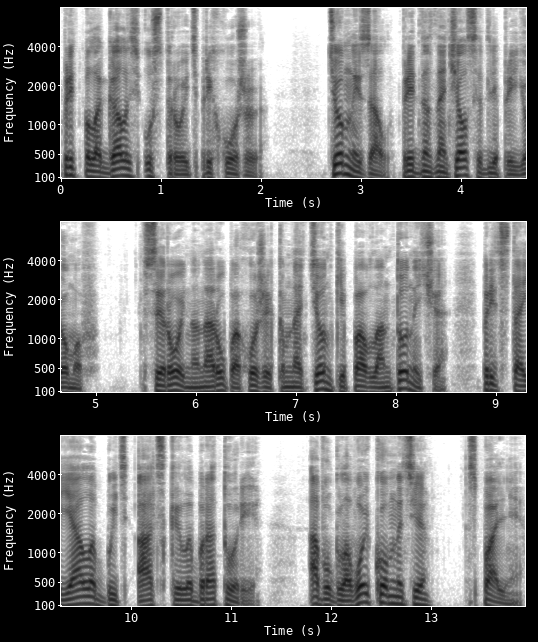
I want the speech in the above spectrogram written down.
предполагалось устроить прихожую. Темный зал предназначался для приемов. В сырой, на нору похожей комнатенке Павла Антоновича предстояло быть адской лабораторией, а в угловой комнате — спальня.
